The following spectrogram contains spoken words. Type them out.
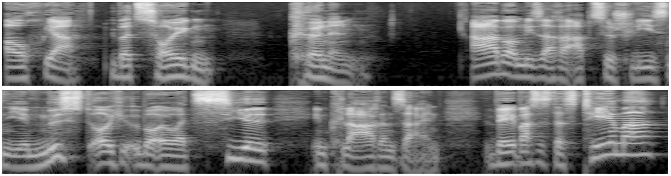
auch ja überzeugen können. Aber um die Sache abzuschließen, ihr müsst euch über euer Ziel im Klaren sein. Was ist das Thema?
